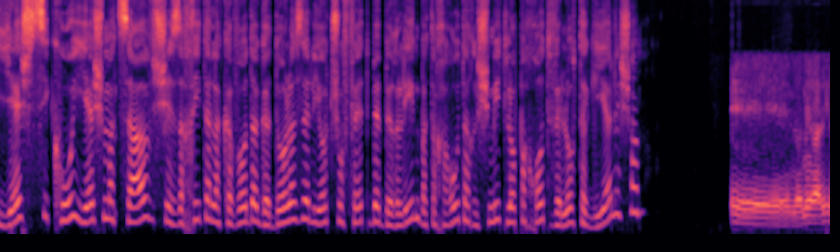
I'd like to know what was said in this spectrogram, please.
יש סיכוי, יש מצב שזכית לכבוד הגדול הזה להיות שופט בברלין בתחרות הרשמית לא פחות ולא תגיע לשם? אה, לא נראה לי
